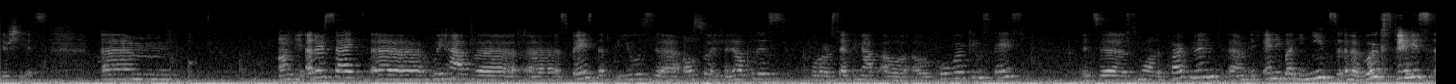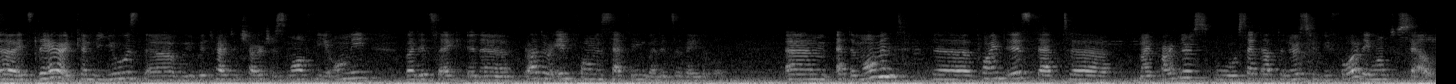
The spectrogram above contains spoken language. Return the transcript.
here she is. Um, On the other side, uh, we have a, a, space that we use uh, also in Heliopolis for setting up our, our co-working space. It's a small apartment. Um, if anybody needs a workspace, uh, it's there. It can be used. Uh, we, we try to charge a small fee only, but it's like in a rather informal setting, but it's available. Um, at the moment, the point is that uh, my partners who set up the nursery before, they want to sell.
